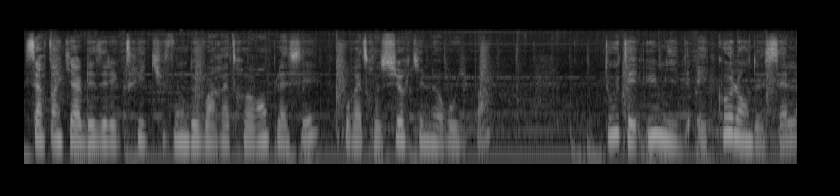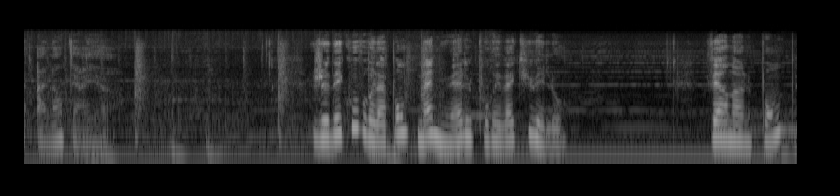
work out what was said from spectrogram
Certains câbles électriques vont devoir être remplacés pour être sûr qu'ils ne rouillent pas. Tout est humide et collant de sel à l'intérieur. Je découvre la pompe manuelle pour évacuer l'eau. Vernon pompe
